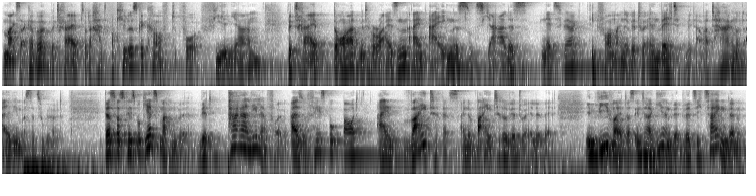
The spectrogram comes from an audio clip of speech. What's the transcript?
Mark Zuckerberg betreibt oder hat Oculus gekauft vor vielen Jahren, betreibt dort mit Horizon ein eigenes soziales Netzwerk in Form einer virtuellen Welt mit Avataren und all dem, was dazugehört. Das, was Facebook jetzt machen will, wird parallel erfolgen. Also Facebook baut ein weiteres, eine weitere virtuelle Welt. Inwieweit das interagieren wird, wird sich zeigen, denn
